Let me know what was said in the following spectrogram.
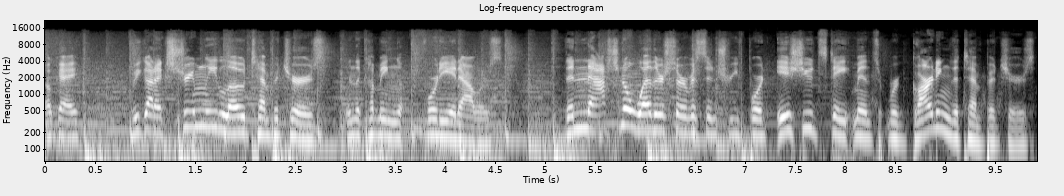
Okay? We got extremely low temperatures in the coming 48 hours. The National Weather Service in Shreveport issued statements regarding the temperatures,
